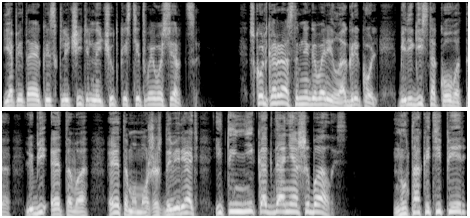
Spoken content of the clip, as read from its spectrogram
я питаю к исключительной чуткости твоего сердца. Сколько раз ты мне говорила, Агриколь, берегись такого-то, люби этого, этому можешь доверять, и ты никогда не ошибалась. Ну так и теперь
